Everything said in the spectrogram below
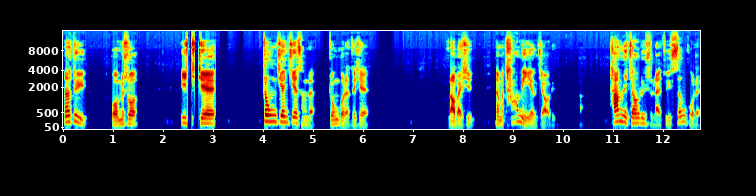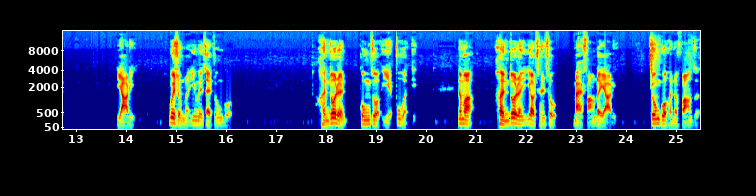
那对于我们说一些中间阶层的中国的这些老百姓，那么他们也有焦虑，他们的焦虑是来自于生活的压力。为什么呢？因为在中国，很多人工作也不稳定，那么很多人要承受买房的压力。中国很多房子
